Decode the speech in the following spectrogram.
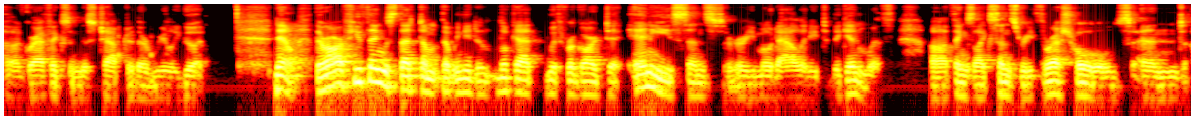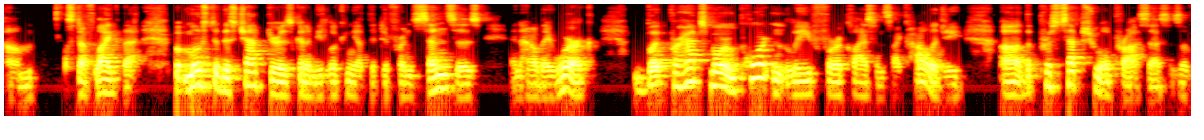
uh, graphics in this chapter; they're really good. Now, there are a few things that, um, that we need to look at with regard to any sensory modality to begin with, uh, things like sensory thresholds and um, stuff like that. But most of this chapter is going to be looking at the different senses and how they work. But perhaps more importantly for a class in psychology, uh, the perceptual processes of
